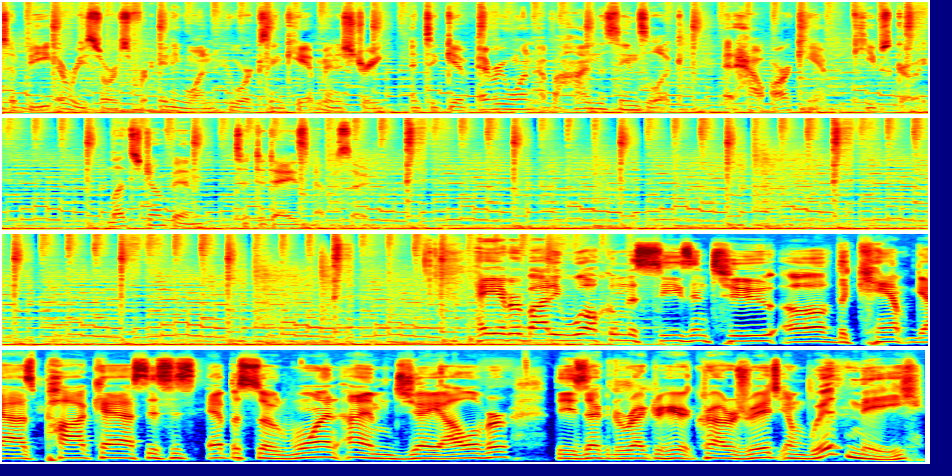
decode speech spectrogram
to be a resource for anyone who works in camp ministry and to give everyone a behind the scenes look at how our camp keeps growing. Let's jump in to today's episode. Hey, everybody, welcome to season two of the Camp Guys podcast. This is episode one. I am Jay Oliver, the executive director here at Crowder's Ridge, and with me,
